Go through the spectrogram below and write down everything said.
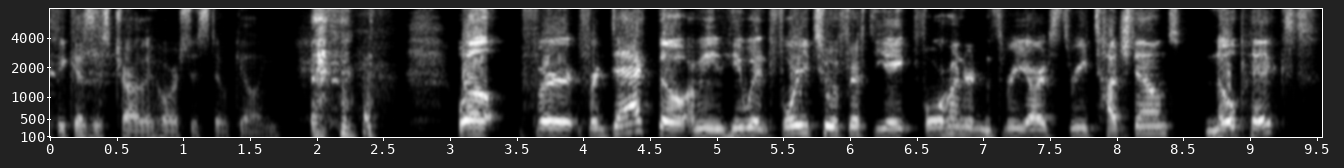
because this Charlie horse is still killing. well, for for Dak though, I mean, he went 42 of 58, 403 yards, three touchdowns, no picks.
